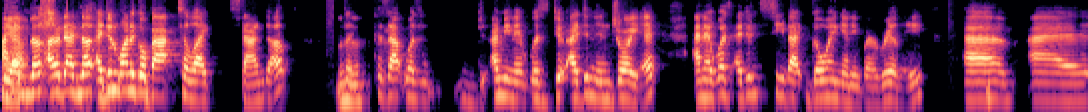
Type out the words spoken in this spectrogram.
I had no, I had not, I didn't want to go back to like stand up because Mhm. that wasn't. I mean, it was. I didn't enjoy it, and I was. I didn't see that going anywhere really. Um, uh,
